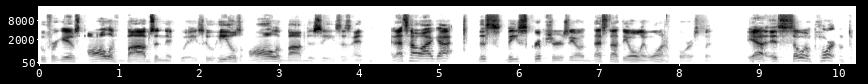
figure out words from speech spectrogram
who forgives all of Bob's iniquities, who heals all of Bob's diseases. And, and that's how I got this these scriptures, you know, that's not the only one, of course, but yeah, it's so important to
